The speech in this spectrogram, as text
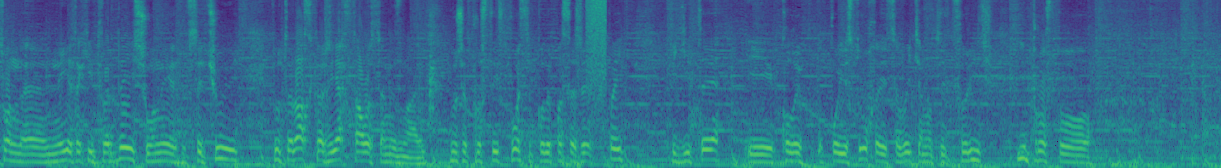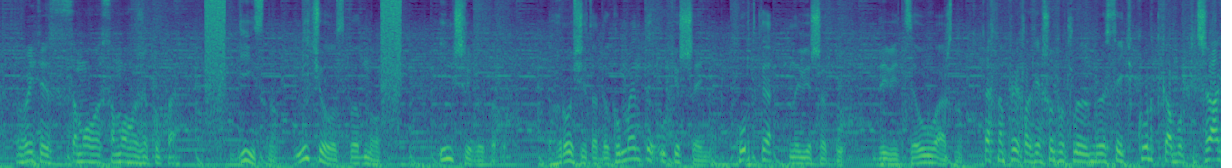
сон е, не є такий твердий, що вони все чують. Тут раз каже, як сталося, не знаю. Дуже простий спосіб, коли пасажир спить, підійти, і коли поїзд рухається, витягнути цю річ і просто вийти з самого самого же купе. Дійсно, нічого складного. Інший випадок. Гроші та документи у кишені, куртка на вішаку. Дивіться уважно. Так, наприклад, якщо тут висить куртка або піджак,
